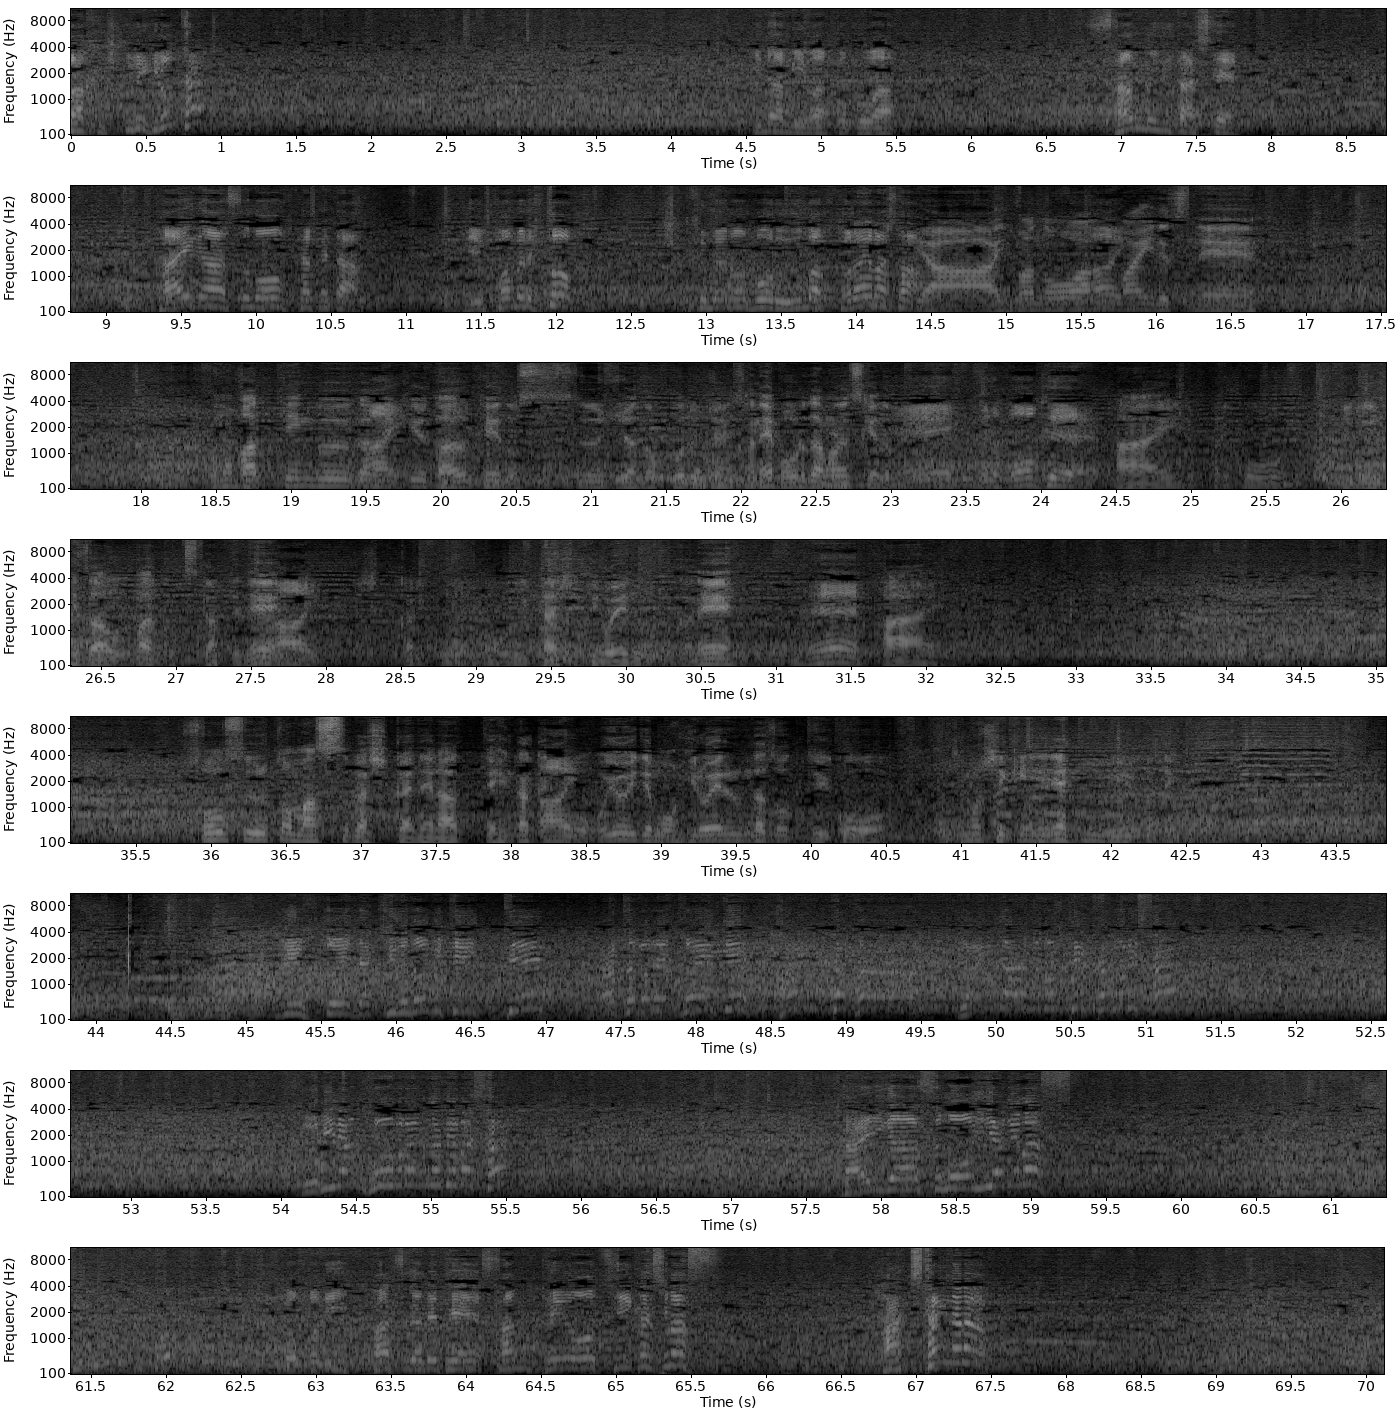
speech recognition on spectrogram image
まく低め拾った木浪はここは三塁に達してタイガースも2桁10本目のヒット低めのボールうまく捉えました。いや今のはうまいですね、はい、このバッティングができるとある程度数字は残るんじゃないですかね。ボール球ですけど。も、ね、低めのフォーク。はい。やっぱりこう右膝をうまく使ってね、はい、しっかりこうボールに対して拾えるというかね。ねはい。そうするとまっすぐがしっかり狙って変化球を泳いでも拾えるんだぞっていうこう気持ち的にね余裕ができるレフトへ打球が伸びていって頭で越えて入ったか。ライナーで持っていった森下スリーランホームランが出ましたタイガースも追い上げます。ここで一発が出て3点を追加します。8対7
